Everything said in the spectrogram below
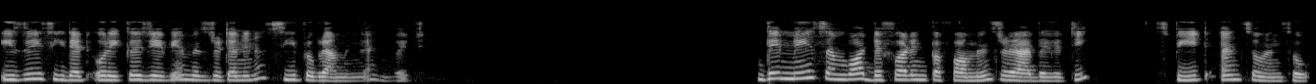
easily see that Oracle JVM is written in a C programming language. They may somewhat differ in performance, reliability, speed and so and so.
